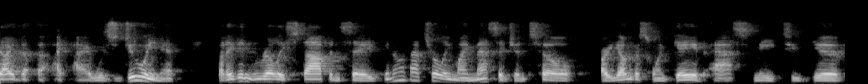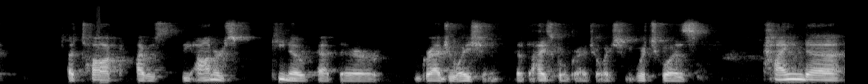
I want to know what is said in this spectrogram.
I, I, I was doing it, but I didn't really stop and say, you know, that's really my message until our youngest one, Gabe, asked me to give a talk. I was the honors keynote at their graduation, at the high school graduation, which was kind of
